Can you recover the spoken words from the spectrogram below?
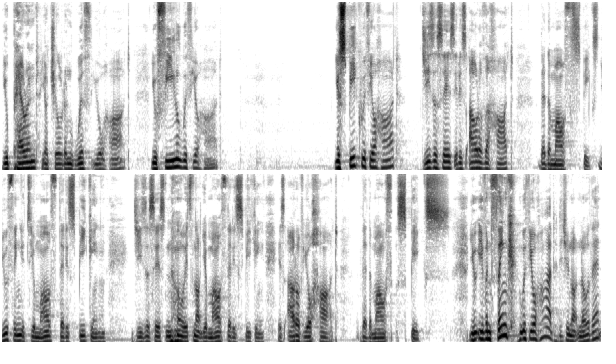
You parent your children with your heart. You feel with your heart. You speak with your heart. Jesus says it is out of the heart that the mouth speaks. You think it's your mouth that is speaking. Jesus says, no, it's not your mouth that is speaking. It's out of your heart that the mouth speaks. You even think with your heart. Did you not know that?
